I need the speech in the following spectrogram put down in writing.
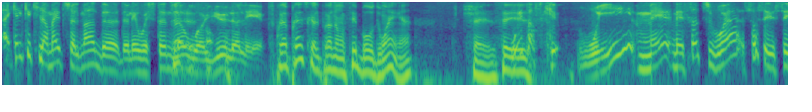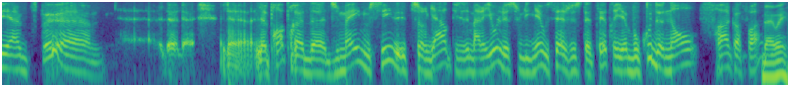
à, quelques kilomètres seulement de, de Lewiston, là où euh, a lieu là, les. Tu pourrais presque le prononcer Baudouin, hein? C'est, c'est, Oui, parce que oui, mais mais ça, tu vois, ça c'est c'est un petit peu euh, le, le, le, le propre de- du Maine aussi. Tu regardes, puis Mario le soulignait aussi à juste titre. Il y a beaucoup de noms francophones. Ben oui.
